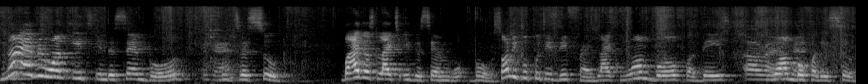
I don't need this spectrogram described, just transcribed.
not everyone eats in the same bowl Okay. with the soup. But I just like to eat the same bowl. Some people put it different, like one bowl for this, right, one okay. bowl for the soup.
